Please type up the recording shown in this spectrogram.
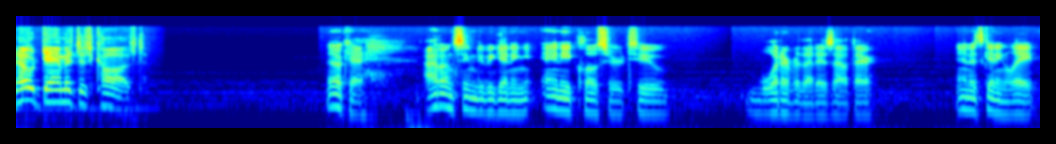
No damage is caused. Okay, I don't seem to be getting any closer to whatever that is out there. And it's getting late,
